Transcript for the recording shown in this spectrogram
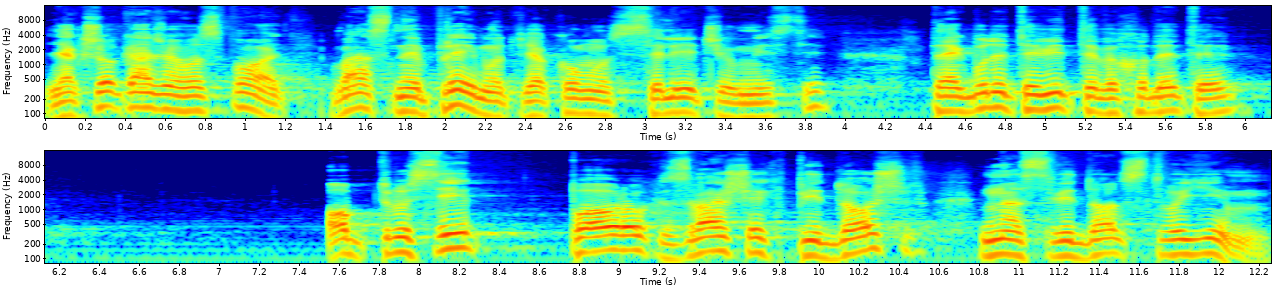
Якщо каже Господь, вас не приймуть в якомусь селі чи в місті, то як будете відти виходити, обтрусіть порох з ваших підошв на свідоцтво їм.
